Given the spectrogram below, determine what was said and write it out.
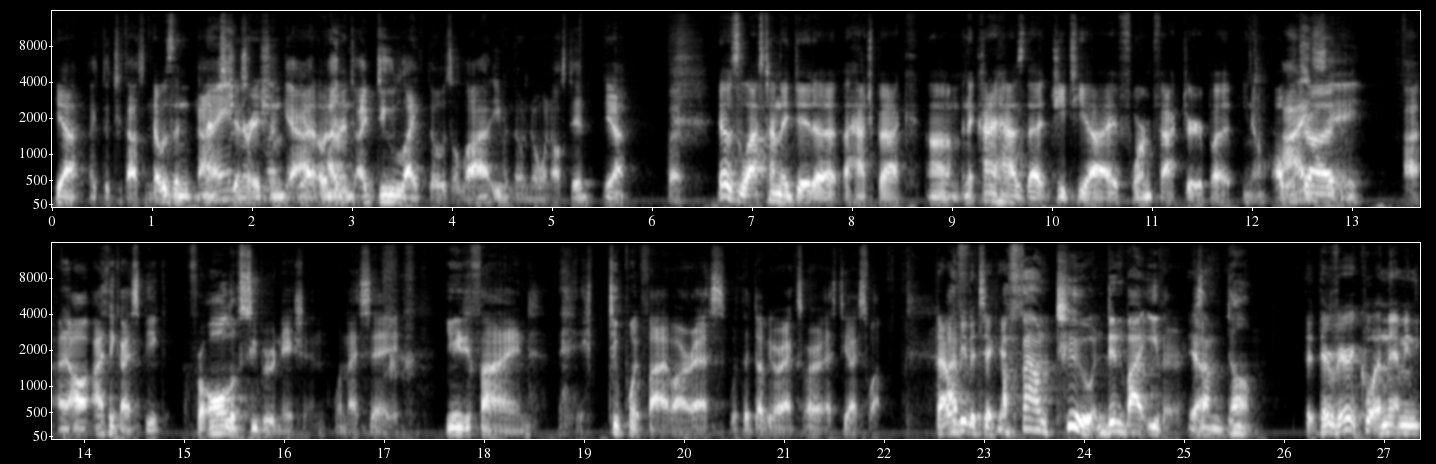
Yeah, like the 2000. That was the next generation. Yeah, Yeah, I, I do like those a lot, even though no one else did. Yeah. But It was the last time they did a, a hatchback, um, and it kind of has that GTI form factor, but you know, all-wheel I drive. say, I, I, I think I speak for all of Subaru Nation when I say you need to find a 2.5 RS with a WRX or a STI swap. that would I've- be the ticket. I found two and didn't buy either because Yeah. I'm dumb. They're very cool, and they, I mean,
